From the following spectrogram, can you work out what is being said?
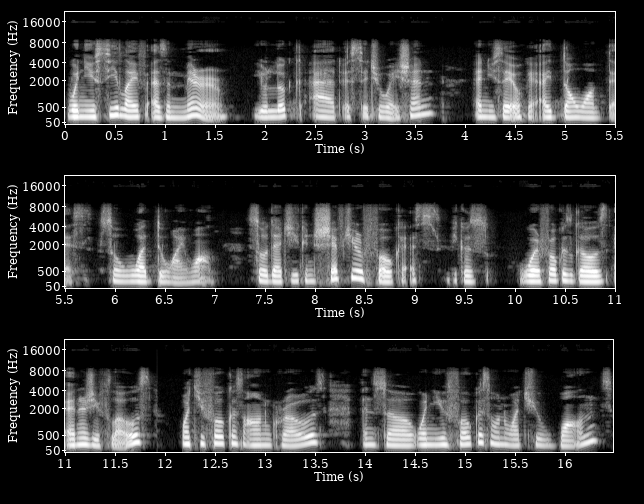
when you see life as a mirror, you look at a situation and you say, okay, I don't want this. So what do I want? So that you can shift your focus because where focus goes, energy flows. What you focus on grows. And so when you focus on what you want,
